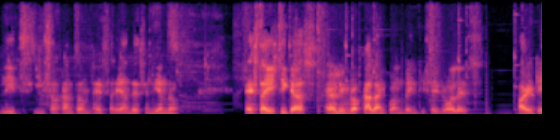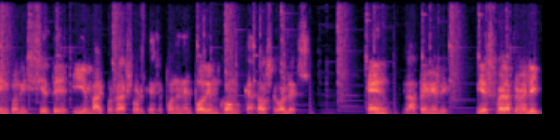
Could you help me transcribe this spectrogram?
Leeds y Southampton estarían descendiendo. Estadísticas, Erling Brock con 26 goles, Harry Kane con 17 y Marcus Rashford que se pone en el podium con 14 goles en la Premier League. Y eso fue la Premier League,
